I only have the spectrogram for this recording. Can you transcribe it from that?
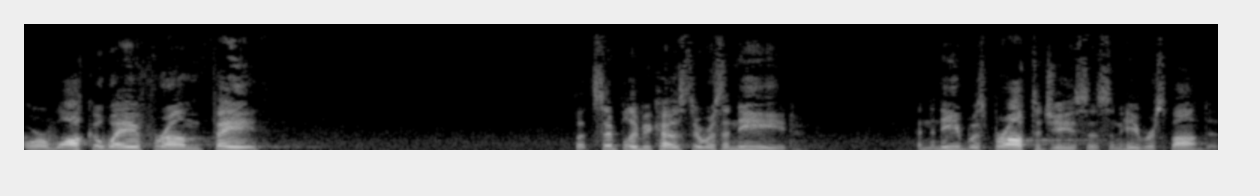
or walk away from faith, but simply because there was a need. And the need was brought to Jesus and he responded.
